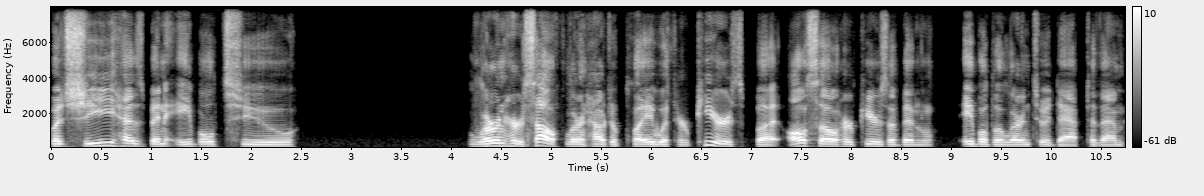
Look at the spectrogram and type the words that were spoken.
but she has been able to learn herself, learn how to play with her peers, but also her peers have been able to learn to adapt to them.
